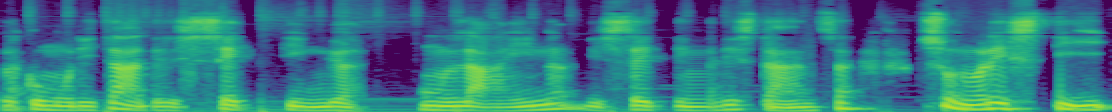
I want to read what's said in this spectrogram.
la comodità del setting online, il setting a distanza, sono resti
